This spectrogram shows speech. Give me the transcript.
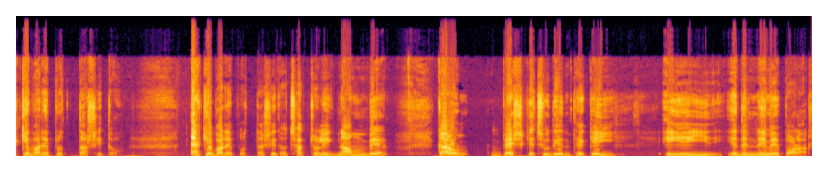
একেবারে প্রত্যাশিত একেবারে প্রত্যাশিত ছাত্রলীগ নামবে, কারণ বেশ কিছুদিন থেকেই এই এদের নেমে পড়ার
